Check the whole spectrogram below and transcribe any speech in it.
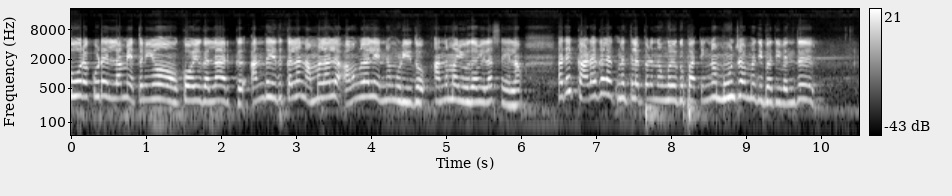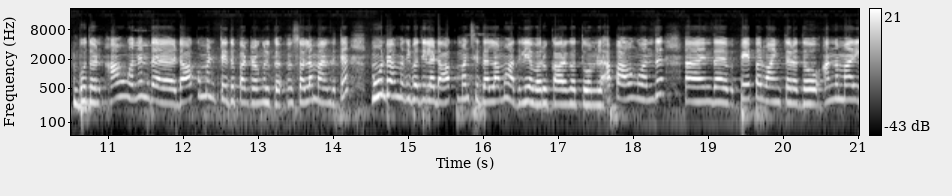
கூரை கூட இல்லாமல் எத்தனையோ கோயில்கள்லாம் இருக்குது அந்த இதுக்கெல்லாம் நம்மளால் அவங்களால என்ன முடியுதோ அந்த மாதிரி உதவியெல்லாம் செய்யலாம். அதே கடக லக்னத்தில் பிறந்தவங்களுக்கு பார்த்தீங்கன்னா மூன்றாம் அதிபதி வந்து புதன் அவங்க வந்து இந்த டாக்குமெண்ட் இது பண்ணுறவங்களுக்கு சொல்ல மறந்துட்டேன். மூன்றாம் அதிபதியில் டாக்குமெண்ட்ஸ் இதெல்லாமும் அதுலேயே வரும் காரகத்துவம்ல. அப்போ அவங்க வந்து இந்த பேப்பர் வாங்கி தரதோ அந்த மாதிரி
